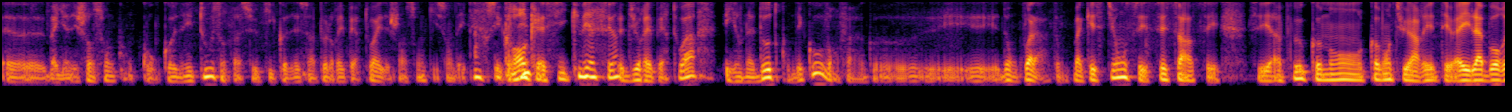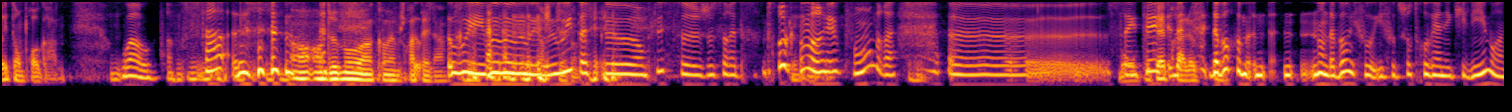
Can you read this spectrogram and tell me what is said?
euh, bah, il y a des chansons qu'on connaît tous, enfin ceux qui connaissent un peu le répertoire, il y a des chansons qui sont des, grands classiques Bien sûr. du répertoire, et il y en a d'autres qu'on découvre. Enfin, que- et, et donc voilà. Donc ma question, c'est ça. C'est un peu comment comment tu as, as élaboré ton programme. Waouh. Ça, en, en deux mots, hein, quand même, je rappelle. hein. Oui, oui, oui, oui, parce que en plus, je saurais pas trop comment répondre. Euh, ça a été peut-être à l'oc- d'abord non, d'abord il faut il faut toujours trouver un équilibre.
